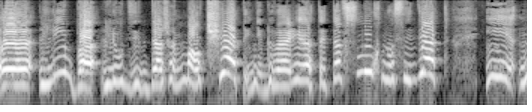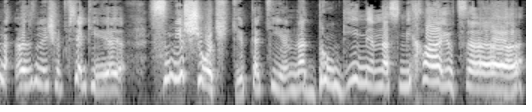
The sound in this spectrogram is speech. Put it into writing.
Э, либо люди даже молчат и не говорят это вслух, но сидят и, э, значит, всякие смешочки такие над другими насмехаются,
